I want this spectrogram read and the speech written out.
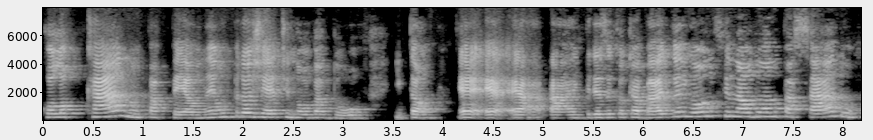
colocar no papel né, um projeto inovador. Então, é, é, é, a, a, empresa que eu trabalho ganhou no final do ano passado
